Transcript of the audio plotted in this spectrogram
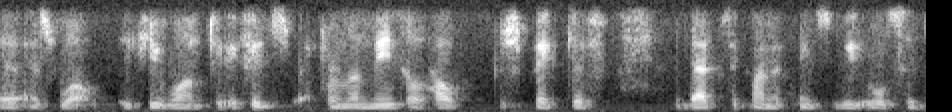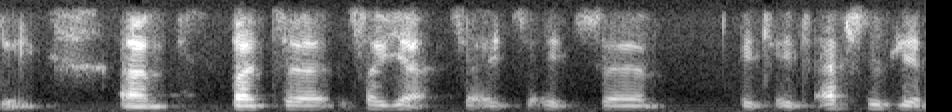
uh, as well, if you want to. If it's from a mental health perspective, that's the kind of things we're also doing. Um, but uh, so yeah, so it's it's uh, it's it's absolutely a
